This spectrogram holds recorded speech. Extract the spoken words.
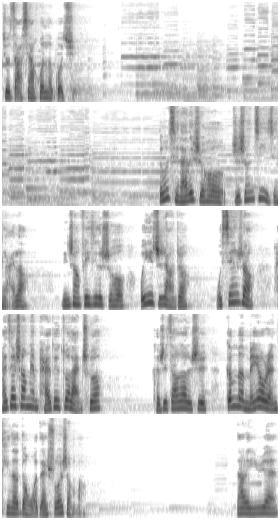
就早吓昏了过去。等我醒来的时候，直升机已经来了。临上飞机的时候，我一直嚷着：“我先生还在上面排队坐缆车。”可是糟糕的是，根本没有人听得懂我在说什么。到了医院，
